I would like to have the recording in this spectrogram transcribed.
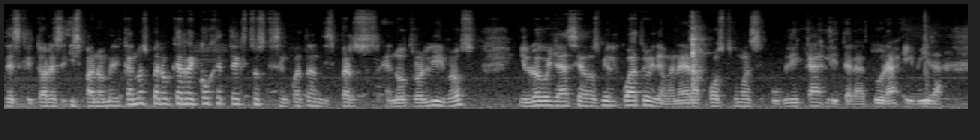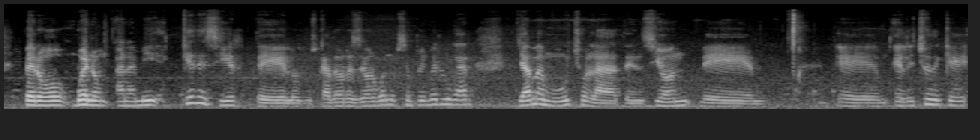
de escritores hispanoamericanos, pero que recoge textos que se encuentran dispersos en otros libros. Y luego ya hacia 2004 y de manera póstuma se publica Literatura y Vida. Pero bueno, Anami, ¿qué decir de los buscadores de oro? Bueno, pues en primer lugar, llama mucho la atención. Eh, eh, el hecho de que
